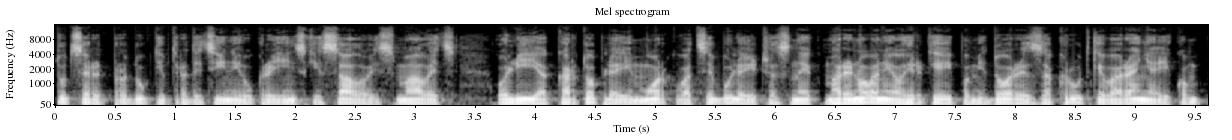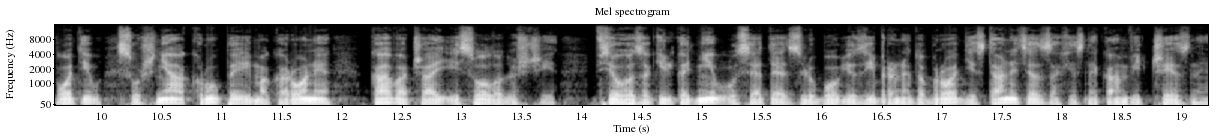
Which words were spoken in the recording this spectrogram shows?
Тут серед продуктів традиційний український сало і смалець, олія, картопля і морква, цибуля і чесник, мариновані огірки і помідори, закрутки, варення і компотів, сушня, крупи і макарони, кава, чай і солодощі. Всього за кілька днів усе те з любов'ю зібране добро дістанеться захисникам вітчизни.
